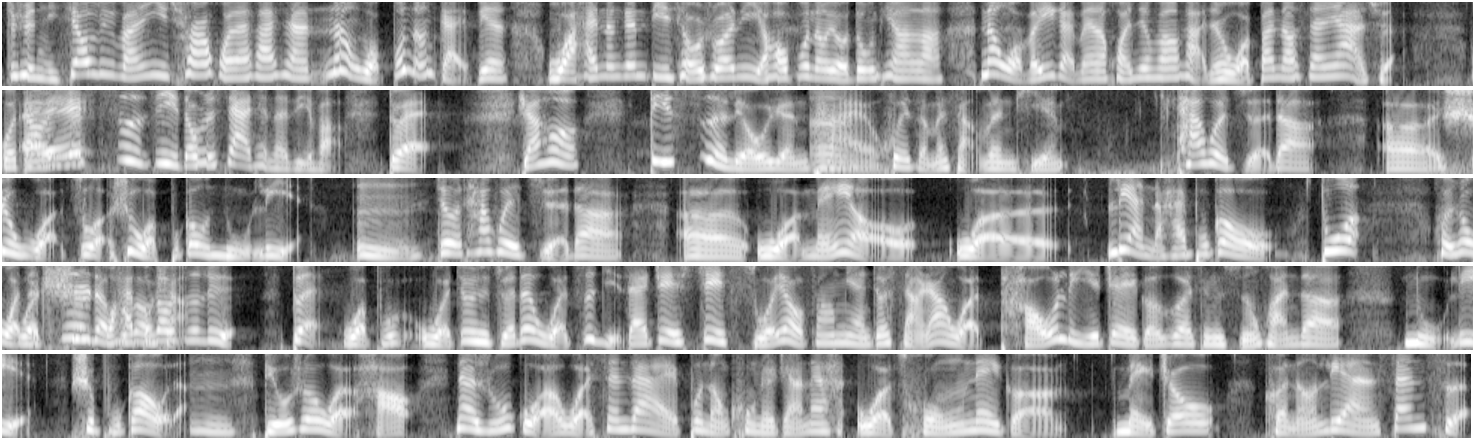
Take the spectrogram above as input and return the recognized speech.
就是你焦虑完一圈回来，发现那我不能改变，我还能跟地球说你以后不能有冬天了。那我唯一改变的环境方法就是我搬到三亚去。我到一个四季都是夏天的地方，对。然后第四流人才会怎么想问题？他会觉得，呃，是我做，是我不够努力。嗯，就他会觉得，呃，我没有，我练的还不够多，或者说我我吃的我还不够自律。对，我不，我就是觉得我自己在这这所有方面，就想让我逃离这个恶性循环的努力。是不够的，嗯，比如说我好，那如果我现在不能控制这样，那我从那个每周可能练三次，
